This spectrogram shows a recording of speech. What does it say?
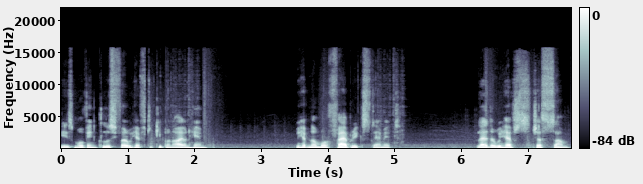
He's moving, Lucifer. We have to keep an eye on him. We have no more fabrics, damn it. Leather, we have just some.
